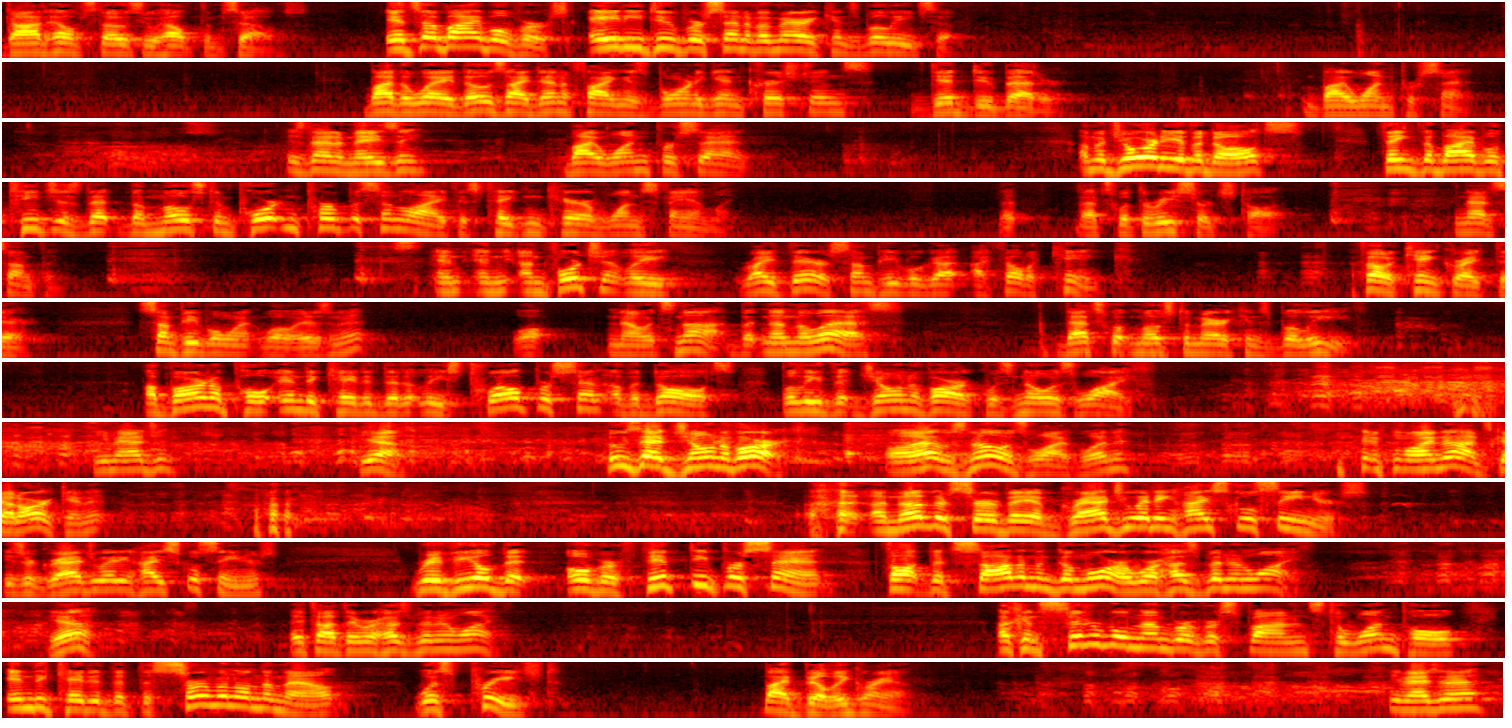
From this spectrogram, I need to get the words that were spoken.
God helps those who help themselves. It's a Bible verse. 82% of Americans believe so. By the way, those identifying as born again Christians did do better by 1%. Isn't that amazing? By 1%. A majority of adults think the Bible teaches that the most important purpose in life is taking care of one's family. That, that's what the research taught. Isn't that something? And, and unfortunately, right there, some people got, I felt a kink. I felt a kink right there. Some people went, well, isn't it? Well, no, it's not. But nonetheless, that's what most Americans believe. A Barna poll indicated that at least 12% of adults believe that Joan of Arc was Noah's wife. You imagine? Yeah. Who's that Joan of Arc? Well, that was Noah's wife, wasn't it? Why not? It's got ark in it. Another survey of graduating high school seniors, these are graduating high school seniors, revealed that over 50% thought that Sodom and Gomorrah were husband and wife. Yeah. They thought they were husband and wife. A considerable number of respondents to one poll indicated that the Sermon on the Mount was preached by Billy Graham. imagine that?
